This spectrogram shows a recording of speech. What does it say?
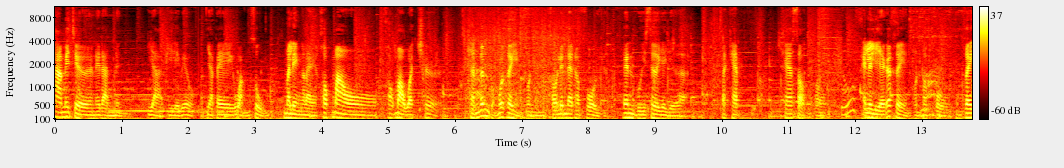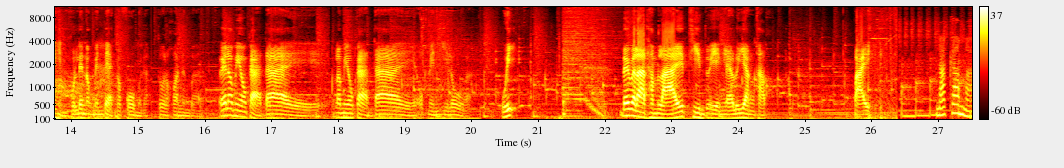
ถ้าไม่เจอในดันหนึ่งอย่าพีเลเวลอย่าไปหวังสูงมะเร็งอะไรคอกเมาคอกเมาวัชเชอร์ทันเดิลผมก็เคยเห็นคนเขาเล่นได้ท็อปโฟอยู่นะเล่นบูเซอร์เยอะๆอะสแคป แค่สองพอไอเรียก็เคยเห็นคนท็อปโฟผมเคยเห็นคนเล่นออกเมนแบกท็อปโฟหมดแล้วตัวละครหนึ่งบาทเอ้ยเรามีโอกาสได้ เรามีโอกาสได้ออกเมนฮีโร่อะอุ๊ยได้เวลาทำร้ายทีมตัวเองแล้วหรือยังครับ ไป Nakama.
